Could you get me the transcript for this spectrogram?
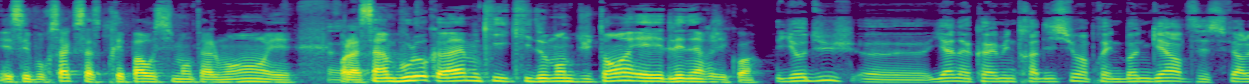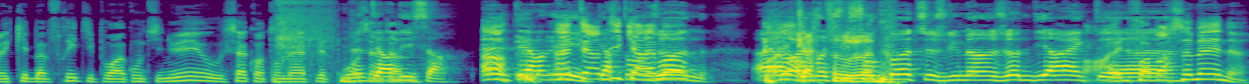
et c'est pour ça que ça se prépare aussi mentalement. Et Euh. voilà, c'est un boulot quand même qui, qui demande du temps et de l'énergie, quoi. Yodu, euh, Yann a quand même une tradition après une bonne garde, c'est se faire le kebab frites. Il pourra continuer ou ça quand on est athlète pro c'est Interdit ça. Ah, interdit. interdit carton jaune. Ah ouais, Carton moi je suis jaune. son coach, je lui mets un jaune direct. Ah, et, Une fois euh, par semaine.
